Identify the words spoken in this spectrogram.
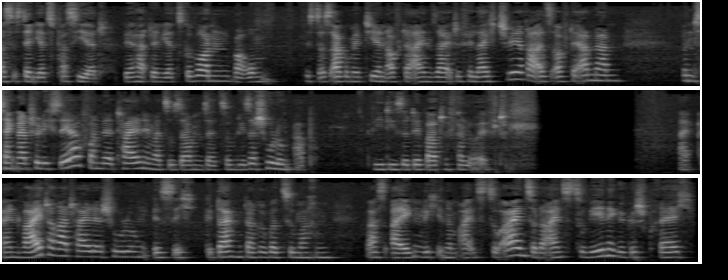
Was ist denn jetzt passiert? Wer hat denn jetzt gewonnen? Warum ist das Argumentieren auf der einen Seite vielleicht schwerer als auf der anderen? Und es hängt natürlich sehr von der Teilnehmerzusammensetzung dieser Schulung ab, wie diese Debatte verläuft. Ein weiterer Teil der Schulung ist, sich Gedanken darüber zu machen, was eigentlich in einem 1 zu 1 oder 1 zu wenige Gespräch,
